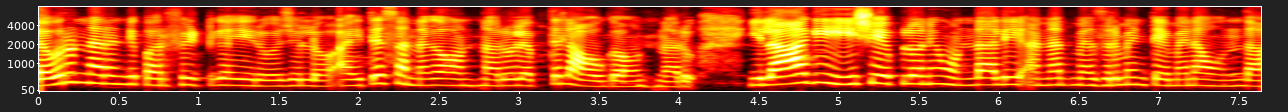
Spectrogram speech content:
ఎవరున్నారండి పర్ఫెక్ట్‌గా ఈ రోజుల్లో? అయితే సన్నగా ఉంటున్నారు, లేకపోతే లావుగా ఉంటున్నారు. ఇలాగే ఈ షేప్‌లోనే ఉండాలి అన్నది మెజర్‌మెంట్ ఏమైనా ఉందా?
